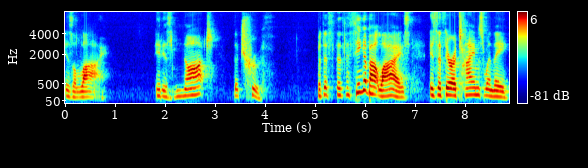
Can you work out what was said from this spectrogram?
is a lie. It is not the truth. But the, the, the thing about lies is that there are times when they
